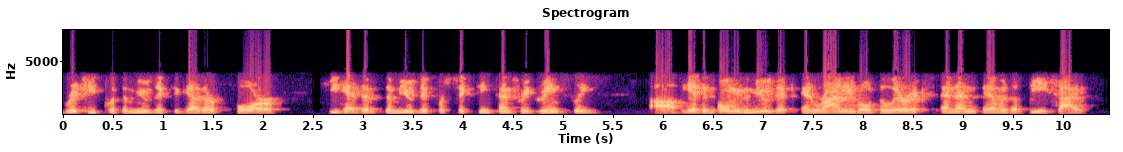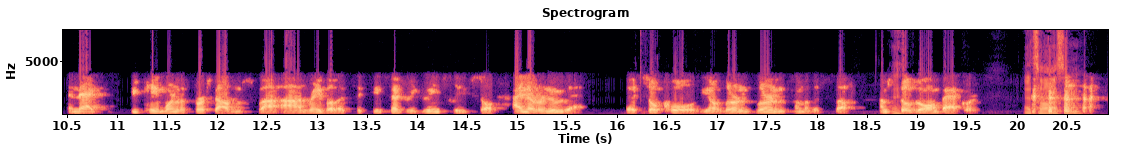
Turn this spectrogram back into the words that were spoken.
Ritchie put the music together for. He had the, the music for 16th Century Greensleeves. Uh, he had the, only the music, and Ronnie wrote the lyrics, and then it was a B side, and that became one of the first albums uh, on Rainbow, that 16th Century Greensleeves. So I never knew that. It's so cool, you know, learn, learning some of this stuff. I'm still going backwards. That's awesome.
